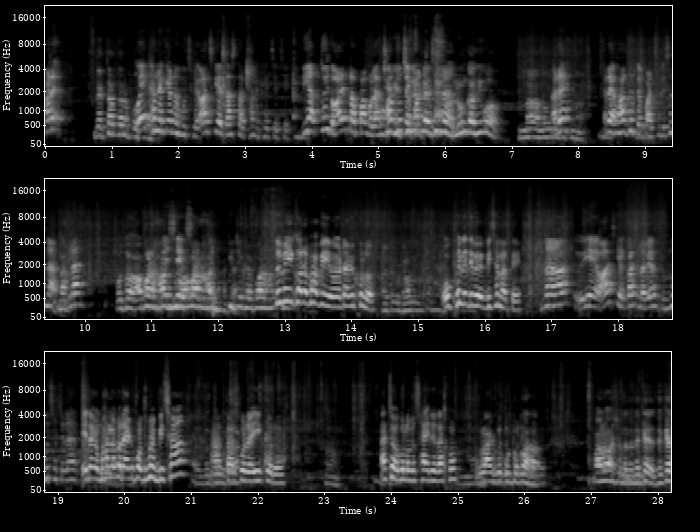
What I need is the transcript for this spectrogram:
আরে ওইখানে কেন মুছলে? আজকে দাস্তার খানে খেচেছে। বিয়া তুই তো আরেকটা পাগল হাত পারছিস না। লঙ্কা দিব। না আরে আরে হাত ধুতে পারছিস না তুমি করো ভাবি ওটাকে খোলো। ও ফেলে দিবে বিছানাতে। না ইয়ে, এটাকে ভালো করে প্রথমে বিছা হ্যাঁ, আর তারপরে ই করো। হ্যাঁ। আচ্ছা ওগুলোকে সাইডে রাখো লাগবে তো পরে ভালো আসলে দেখে দেখে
